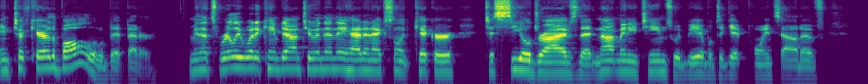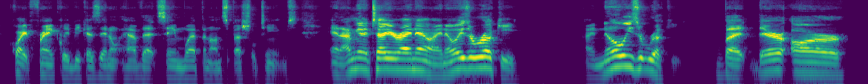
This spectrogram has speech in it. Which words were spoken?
and took care of the ball a little bit better. I mean, that's really what it came down to. And then they had an excellent kicker to seal drives that not many teams would be able to get points out of, quite frankly, because they don't have that same weapon on special teams. And I'm going to tell you right now, I know he's a rookie. I know he's a rookie, but there are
